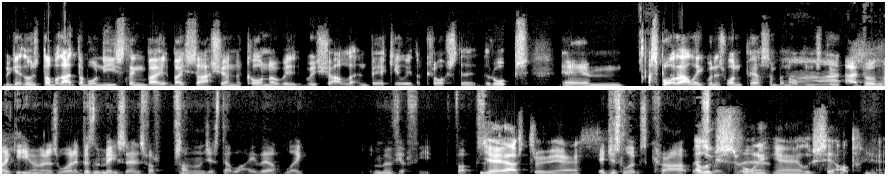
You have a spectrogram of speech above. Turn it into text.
we get those double that double knees thing by, by Sasha in the corner with, with Charlotte and Becky laid across the, the ropes. Um, a spot that I like when it's one person, but not uh, when it's two. I don't like it even when it's one. It doesn't make sense for someone just to lie there. Like, move your feet. Fucks. Yeah, that's true. Yeah, it just looks crap. It's it looks like phony. The... Yeah, it looks set up. Yeah.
